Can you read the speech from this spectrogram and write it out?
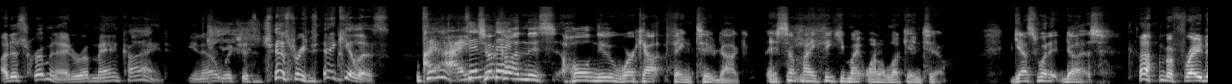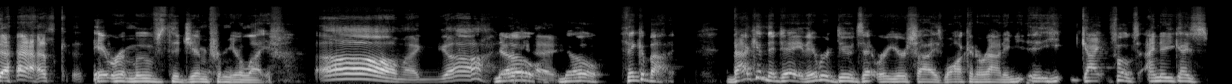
a discriminator of mankind. You know, which is just ridiculous. I, I didn't took they- on this whole new workout thing too, Doc. It's something I think you might want to look into. Guess what it does? I'm afraid to ask. It removes the gym from your life. Oh my god! No, Okay. no. Think about it. Back in the day, there were dudes that were your size walking around, and he, guy, folks, I know you guys.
